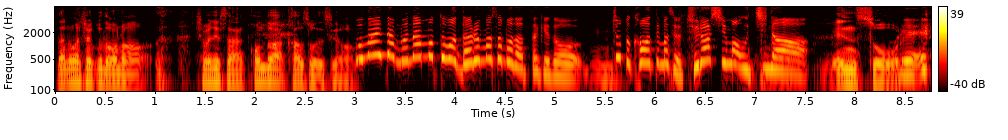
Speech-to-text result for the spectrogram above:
だるま食堂の島尻さん今度は買うそうですよ。この間胸元はだるまそばだったけど、うん。ちょっと変わってますよ。チュラシマウチナメンソーレ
